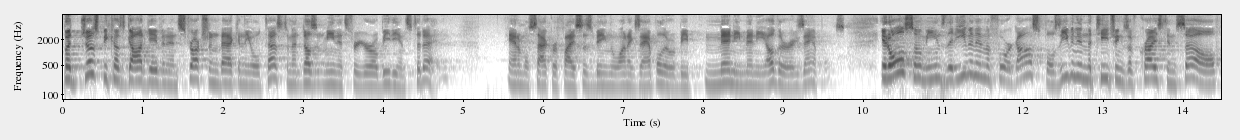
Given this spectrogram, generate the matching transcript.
But just because God gave an instruction back in the Old Testament doesn't mean it's for your obedience today. Animal sacrifices being the one example, there would be many, many other examples. It also means that even in the four Gospels, even in the teachings of Christ himself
